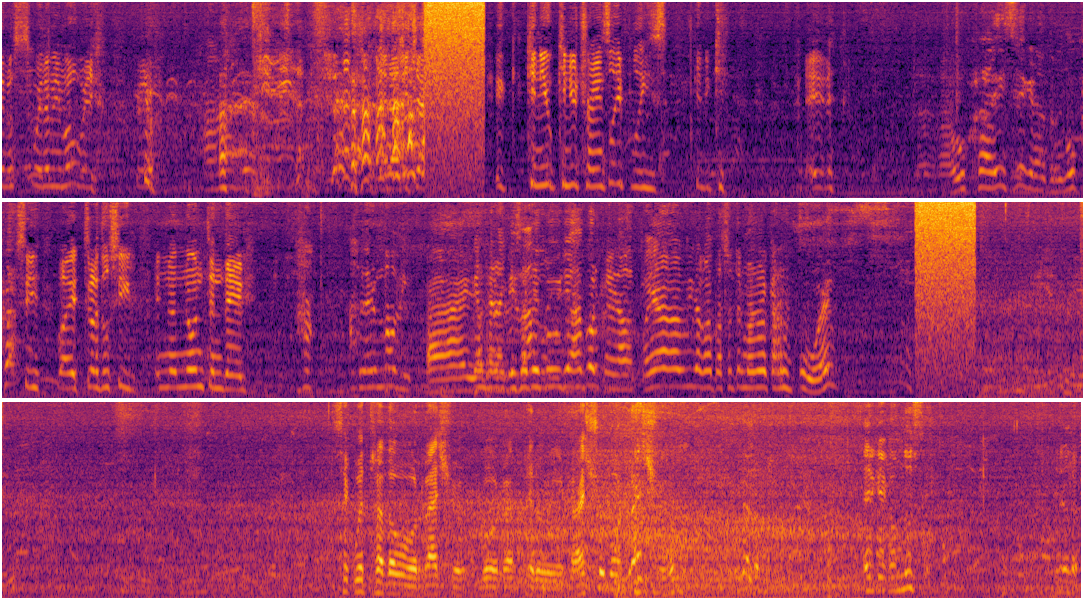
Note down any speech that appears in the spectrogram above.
Que no suena mi móvil. Pero- Can you can you translate, please? Can you, can, eh, La busca dice que la traduzca. sí, va a traducir, no, no entender. A ver, móvil. Ay, tranquilízate tú ya porque la- después ya mira lo que pasó a tu hermano en el Carrefour, ¿eh? Secuestrado borracho, borra, pero borracho, borracho. Míralo. El que conduce. Míralo.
